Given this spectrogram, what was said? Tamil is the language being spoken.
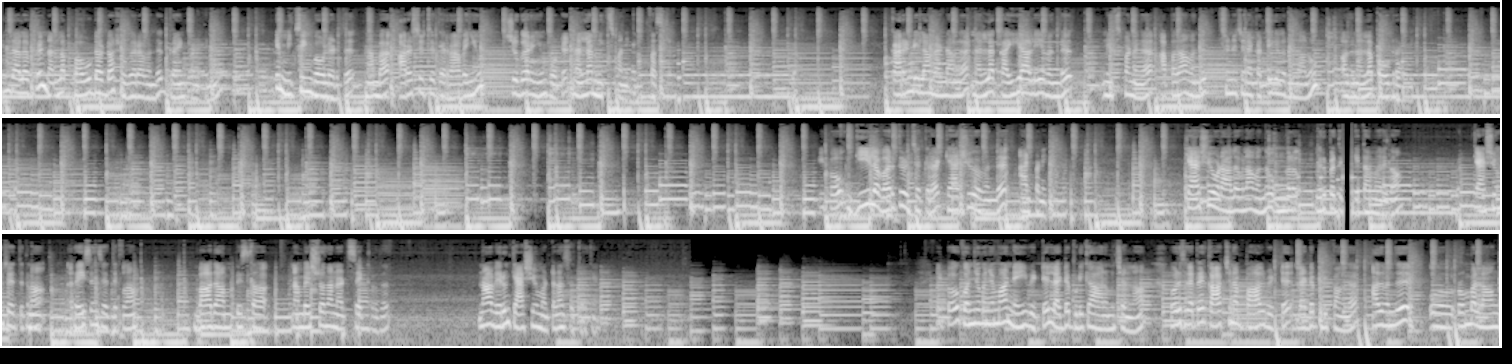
இந்த அளவுக்கு நல்ல பவுடர்டாக சுகரை வந்து கிரைண்ட் பண்ணிக்கணும். மிக்சிங் பவுல் எடுத்து நம்ம அரைச்சி வச்சிருக்க ரவையும் சுகரையும் போட்டு நல்லா மிக்ஸ் பண்ணிக்கலாம் ஃபஸ்ட்டு கரண்டிலாம் வேண்டாங்க. நல்லா கையாலேயே வந்து மிக்ஸ் பண்ணுங்கள் அப்போ தான் வந்து சின்ன சின்ன கட்டிகள் இருந்தாலும் அது நல்லா பவுடர் ஆகிடும் இப்போ கீல வறுத்து வச்சிருக்கிற கேஷ்யூவை வந்து ஆட் பண்ணிக்கலாம். கேஷ்யூவோட அளவுலாம் வந்து உங்களை விருப்பத்துக்கு ஏற்ற மாதிரி தான் கேஷ்யூவும் சேர்த்துக்கலாம் ரைஸும் சேர்த்துக்கலாம். பாதாம் பிஸ்தா நம்ம இஷ்டம் தான் நட்ஸ் சேர்க்கறது. நான் வெறும் கேஷ்யூ மட்டும் தான் சேர்த்துருக்கேன். கொஞ்சம் கொஞ்சமாக நெய் விட்டு லட்டை பிடிக்க ஆரம்பிச்சிடலாம். ஒரு சில பேர் காய்ச்சின பால் விட்டு லட்டை பிடிப்பாங்க. அது வந்து ஓ- ரொம்ப லாங்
